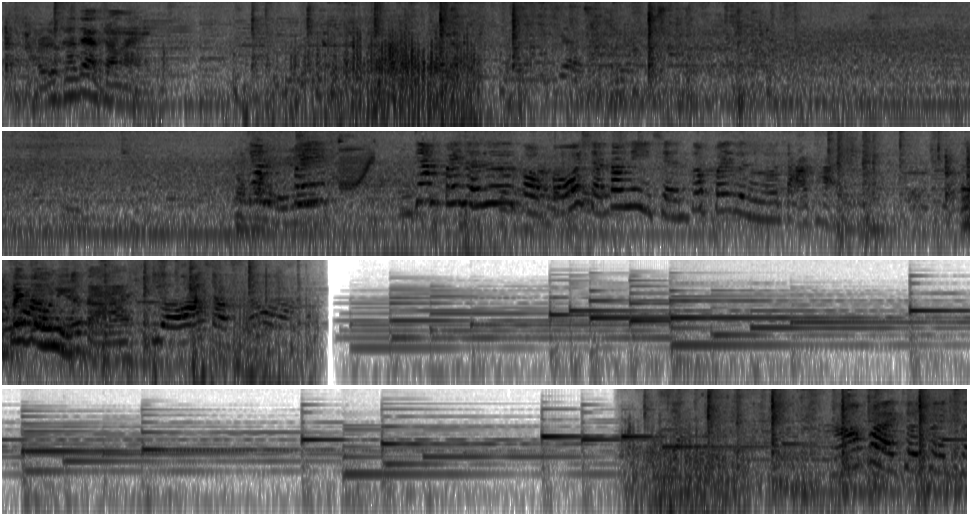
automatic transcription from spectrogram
小刘哥这样装来。你这样背，你这样背着这个狗狗，我想到你以前都背着女儿打台。我背着我女儿打台。有啊，小时候啊。然后后来推推车，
